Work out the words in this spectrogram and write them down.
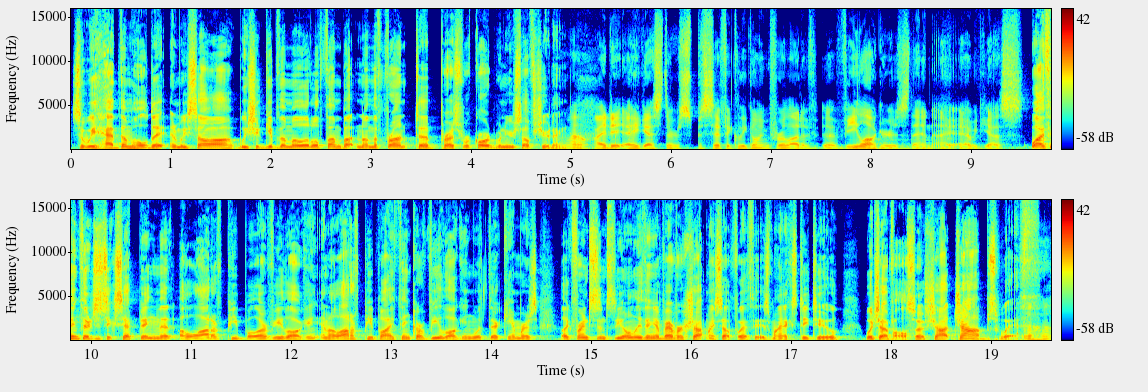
So we had them hold it, and we saw we should give them a little thumb button on the front to press record when you're self-shooting. Wow, I, di- I guess they're specifically going for a lot of uh, vloggers. Then I, I would guess. Well, I think they're just accepting that a lot of people are vlogging, and a lot of people I think are vlogging with their cameras. Like, for instance, the only thing I've ever shot myself with is my XT2, which I've also shot jobs with. Uh-huh.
